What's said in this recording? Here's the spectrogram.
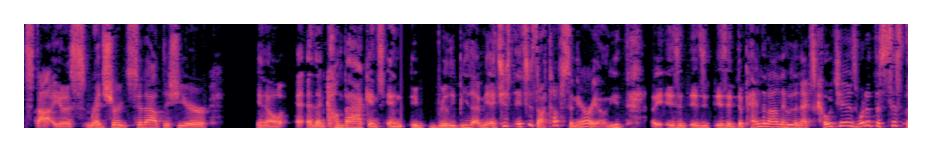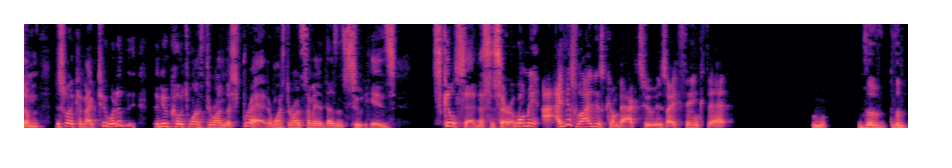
stop you know redshirt sit out this year, you know, and, then come back and and really be that. I mean, it's just it's just a tough scenario. You, is it is it is it dependent on who the next coach is? What if the system? This is what I come back to. What if the new coach wants to run the spread or wants to run something that doesn't suit his skill set necessarily? Well, I mean, I, guess what I just come back to is I think that the the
